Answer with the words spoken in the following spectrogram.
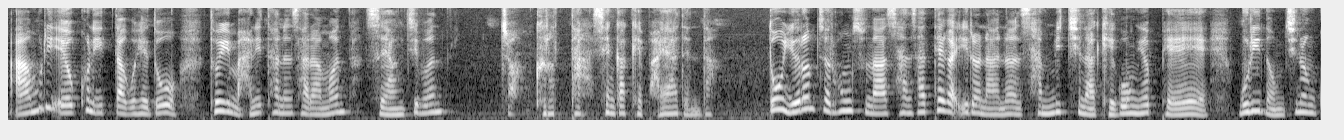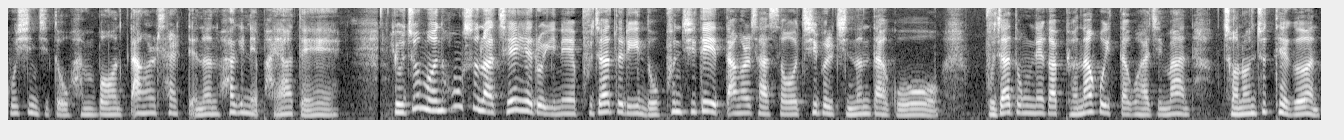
아무리 에어컨이 있다고 해도 더위 많이 타는 사람은 서양집은 좀 그렇다 생각해 봐야 된다. 또 여름철 홍수나 산사태가 일어나는 산밑이나 계곡 옆에 물이 넘치는 곳인지도 한번 땅을 살 때는 확인해 봐야 돼. 요즘은 홍수나 재해로 인해 부자들이 높은 지대의 땅을 사서 집을 짓는다고 부자 동네가 변하고 있다고 하지만 전원주택은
